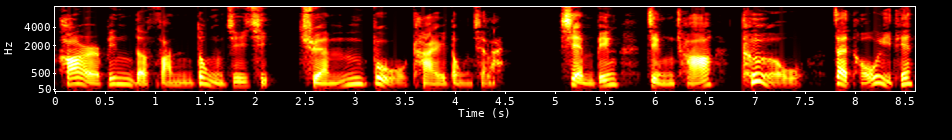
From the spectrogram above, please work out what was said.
哈尔滨的反动机器全部开动起来，宪兵、警察、特务在头一天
